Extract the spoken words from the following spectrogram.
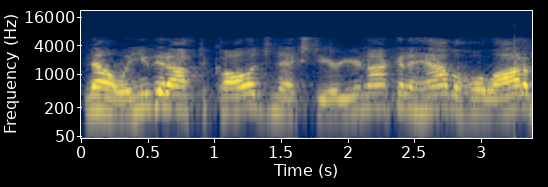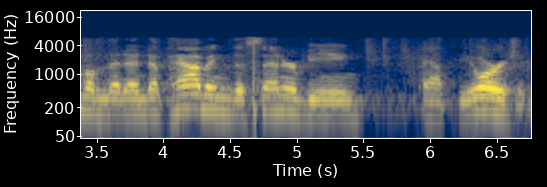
Now, when you get off to college next year, you're not going to have a whole lot of them that end up having the center being at the origin.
